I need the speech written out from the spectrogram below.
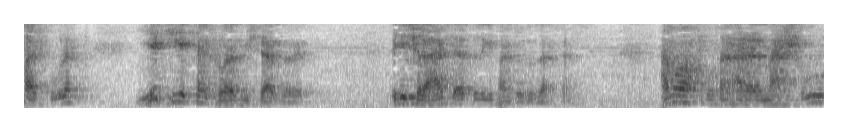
مشهورن. یکی یک کم شهرت بیشتر داره. یکی 48 درصد دیگه 52 درصد. اما وقتی گفتن علل مشهور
